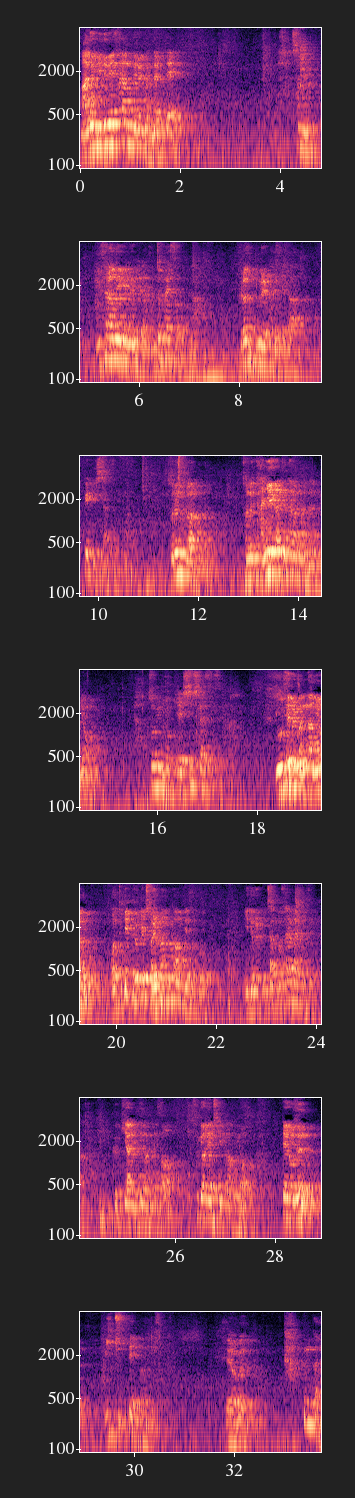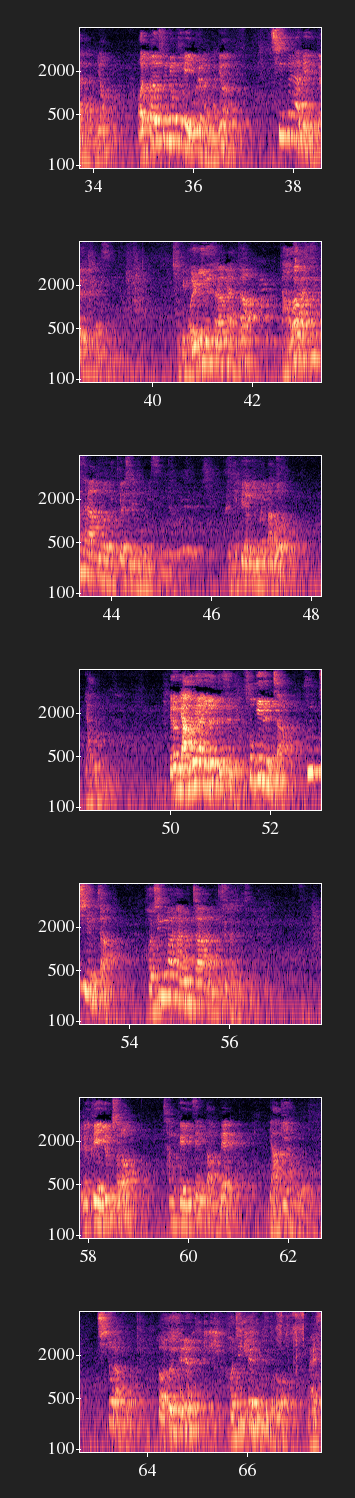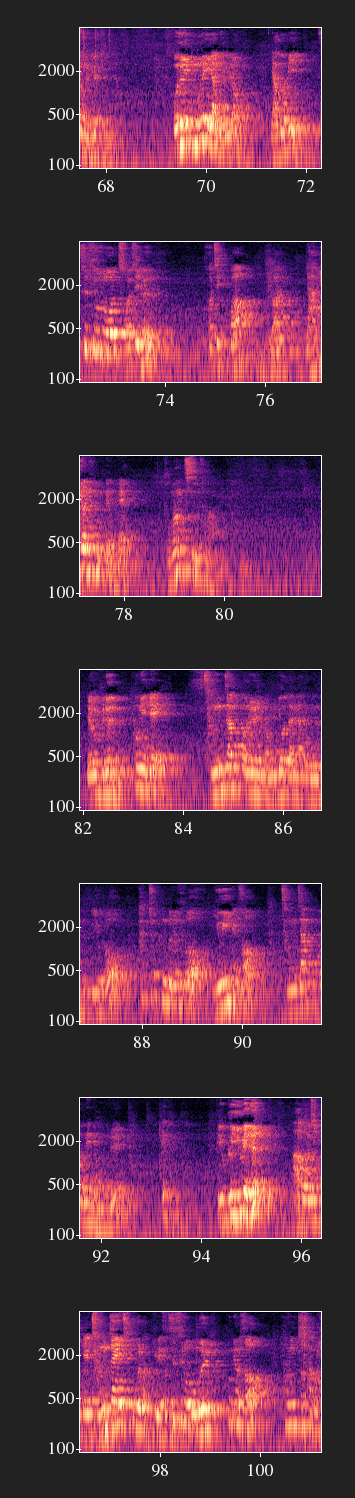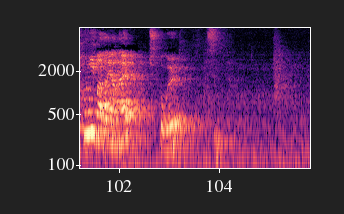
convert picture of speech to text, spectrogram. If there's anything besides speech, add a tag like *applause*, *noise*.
많은 믿음의 사람들을 만날 때 참 이 사람에게는 내가 범접할 수 없구나 그런 느낌을 받을 때가 꽤 계시지 않습니까? 저는 그러합니다. 저는 다니엘 같은 사람을 만나면요, 야, 어쩌면 이렇게 신실할 수 있을까? 요셉을 만나면 어떻게 그렇게 절망 가운데서도 믿음을 붙잡고 살아갈 수 있을까? 그 귀한 믿음 앞에서 숙연해지기도 하고요. 때로는 위축되기도 합니다. 여러분, 가끔 가다가는요, 어떤 성경 속의 인물을 만나면 친근하게 느껴질 때가 있습니다. 저기 멀리 있는 사람이 아니라 나와 같은 사람으로 느껴지는 인물이 있습니다. 그 대표적인 인물이 바로 야곱입니다. 여러분, 야곱이란 이런 뜻은 속이는 자, 훔치는 자, 거짓말하는 자라는 뜻을 가지고 있습니다. 그는 그의 이름처럼 참 그의 인생 가운데 야비하고 치졸하고 또 어떤 때는 거짓된 모습으로 말썽을 일으킵니다. 오늘 이 본문의 이야기는요, 야곱이 스스로 저지른 거짓과 이러한 야비한 행동 때문에 도망치는 상황입니다. 여러분, 그는 형에게 장자권을 넘겨달라는 이유로 팥죽 한 그릇으로 유인해서 장자권의 명분을 획득합니다. 그리고 그 이후에는 아버지께 장자의 축복을 받기 위해서 스스로 몸을 꾸며서 형인 척하고 형이 받아야 할 축복을 받습니다.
